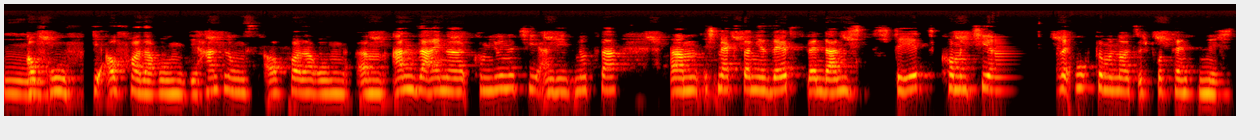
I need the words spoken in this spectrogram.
Hm. Aufruf, die Aufforderung, die Handlungsaufforderung ähm, an seine Community, an die Nutzer. Ähm, ich merke es bei mir selbst, wenn da nicht steht, kommentiere 95 Prozent nicht.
